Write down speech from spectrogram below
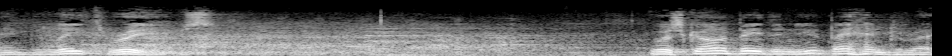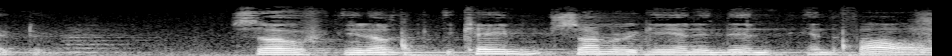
named Leith Reeves was going to be the new band director. So, you know, it came summer again, and then in the fall,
